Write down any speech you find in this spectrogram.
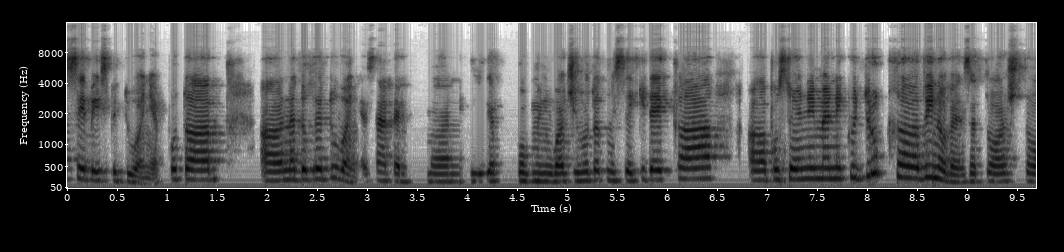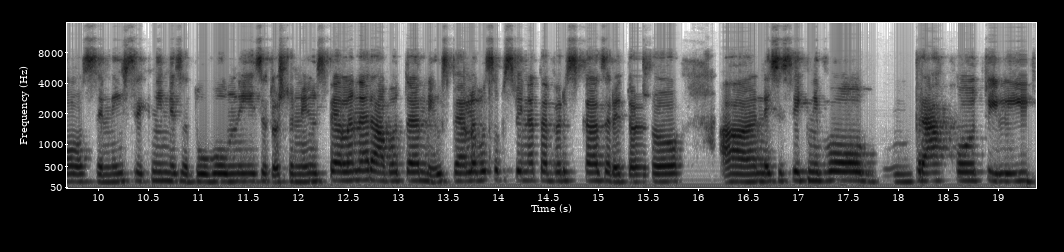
себе испитување. Потоа надоградување. Знаете, некои луѓе поминуваат животот мислејќи дека постојано има некој друг виновен за тоа што се несрекни, незадоволни, за тоа што не успеале на работа, не успеале во собствената врска, заради тоа што а, не се свекни во бракот или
